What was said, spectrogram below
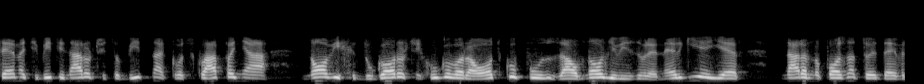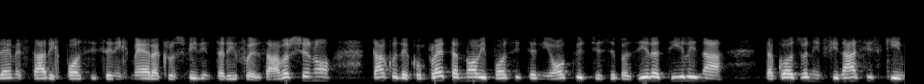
cena će biti naročito bitna kod sklapanja novih dugoročnih ugovora o otkupu za obnovljive izvore energije, jer naravno poznato je da je vreme starih posticenih mera kroz feed-in tarifu je završeno, tako da je kompletan novi posticeni okvir će se bazirati ili na takozvanim finansijskim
